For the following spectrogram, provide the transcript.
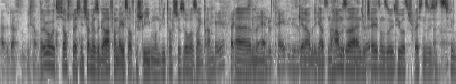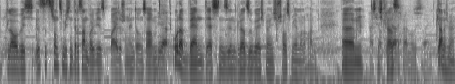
Also das so ein bisschen Darüber wollte ich auch sprechen. Ich habe mir sogar Alpha-Mails aufgeschrieben und wie toxisch sowas sein kann. Okay, vielleicht ähm, so Andrew Tate in diese Genau, die ganzen Hamza, Andrew Tate und so YouTuber zu sprechen. So, das glaube ich, das ist schon ziemlich interessant, weil wir es beide schon hinter uns haben. Ja. Oder währenddessen sind gerade sogar. Ich meine, ich schaue es mir immer noch an. Ähm, ja, ist nicht krass. Gar nicht mehr, muss ich sagen. Gar nicht mehr?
